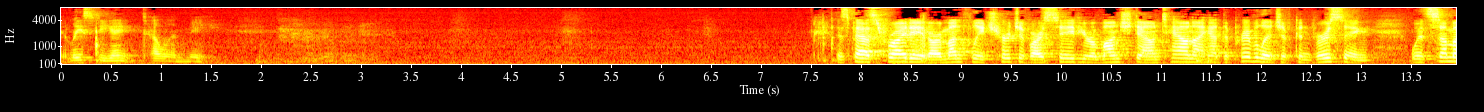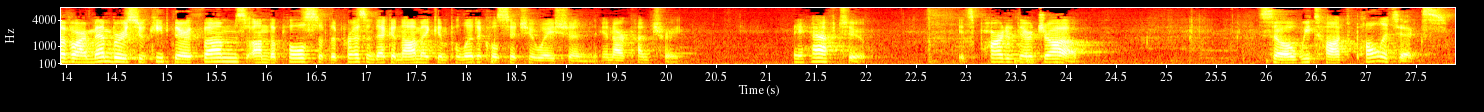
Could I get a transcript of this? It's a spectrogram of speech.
at least He ain't telling me. This past Friday at our monthly Church of Our Savior lunch downtown, I had the privilege of conversing with some of our members who keep their thumbs on the pulse of the present economic and political situation in our country. They have to, it's part of their job. So we talked politics.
